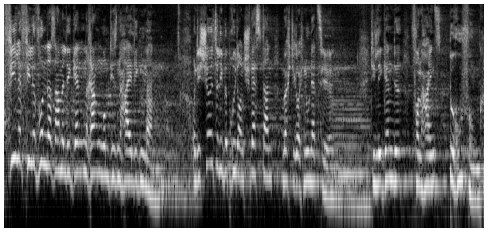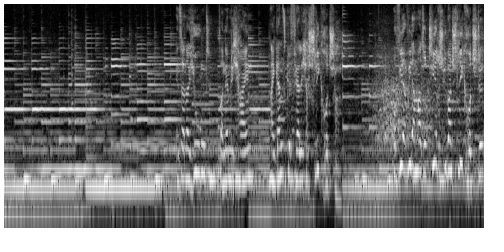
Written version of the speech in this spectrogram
viele, viele wundersame Legenden ranken um diesen heiligen Mann. Und die schönste, liebe Brüder und Schwestern, möchte ich euch nun erzählen. Die Legende von Heinz Berufung. In seiner Jugend war nämlich Hein ein ganz gefährlicher Schlickrutscher. Und wie er wieder mal so tierisch über den Schlick rutschte,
